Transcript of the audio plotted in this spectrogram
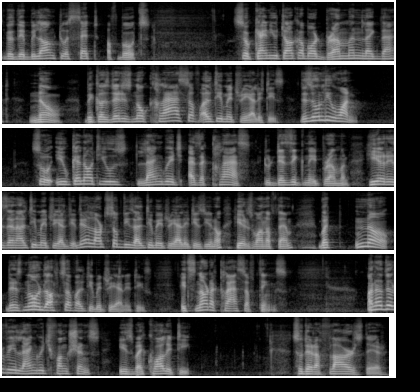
because they belong to a set of boats. So, can you talk about Brahman like that? No, because there is no class of ultimate realities. There's only one. So, you cannot use language as a class to designate Brahman. Here is an ultimate reality. There are lots of these ultimate realities, you know. Here's one of them. But no, there's no lots of ultimate realities. It's not a class of things. Another way language functions is by quality. So there are flowers there.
